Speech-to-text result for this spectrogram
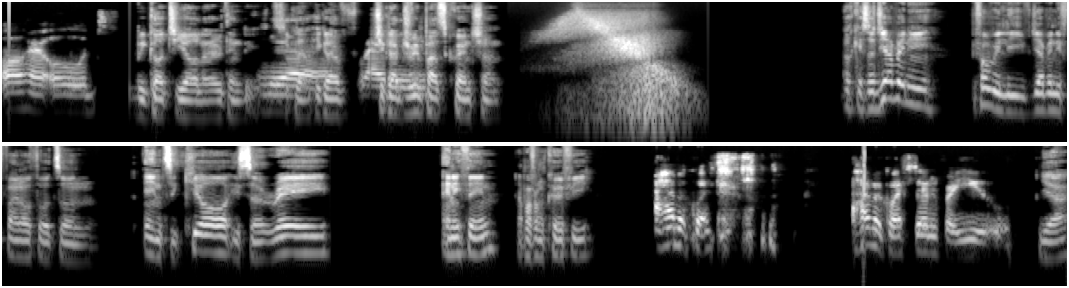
All her old. "We got you all" and everything. she could have, he could have, she could have driven past Crenshaw. Okay, so do you have any before we leave? Do you have any final thoughts on Insecure, Issa Rae, anything apart from Kofi? I have a question. I have a question for you. Yeah,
